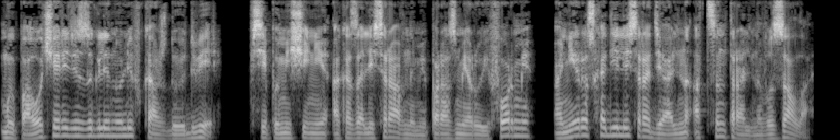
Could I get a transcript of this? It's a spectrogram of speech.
Мы по очереди заглянули в каждую дверь. Все помещения оказались равными по размеру и форме, они расходились радиально от центрального зала.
